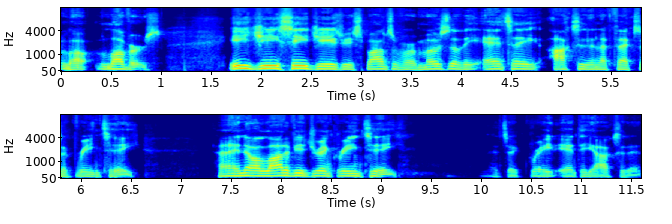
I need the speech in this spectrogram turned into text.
lo- lovers. EGCG is responsible for most of the antioxidant effects of green tea. And I know a lot of you drink green tea. It's a great antioxidant.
